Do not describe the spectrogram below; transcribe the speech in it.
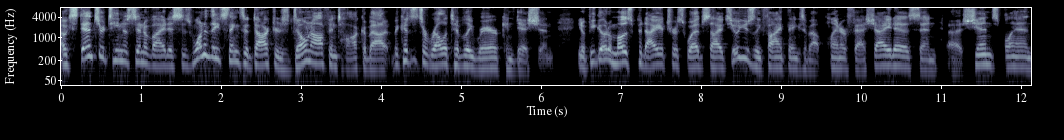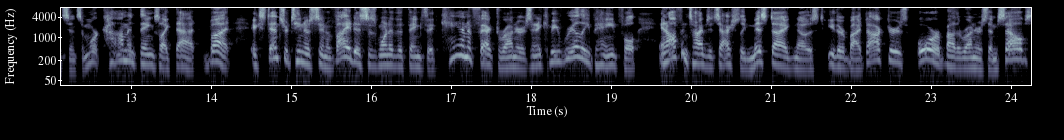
Extensor tenosynovitis is one of these things that doctors don't often talk about because it's a relatively rare condition. You know, if you go to most podiatrist websites, you'll usually find things about plantar fasciitis and uh, shin splints and some more common things like that. But extensor tenosynovitis is one of the things that can affect runners, and it can be really painful. And oftentimes, it's actually misdiagnosed either by doctors or by the runners themselves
